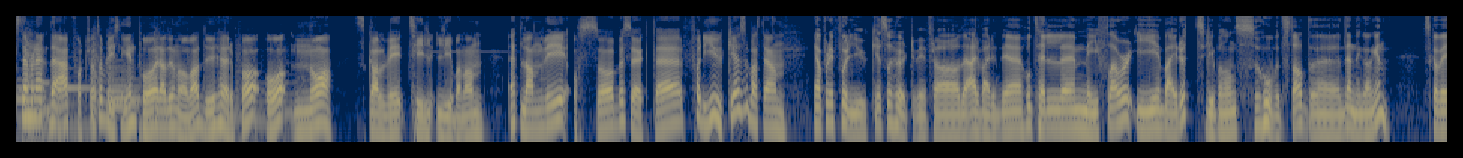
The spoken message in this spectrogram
Stemmer det. Det er fortsatt opplysningen på Radio Nova du hører på, og nå skal vi til Libanon. Et land vi også besøkte forrige uke, Sebastian. Ja, fordi Forrige uke så hørte vi fra det ærverdige hotell Mayflower i Beirut, Libanons hovedstad. Eh, Denne gangen skal vi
